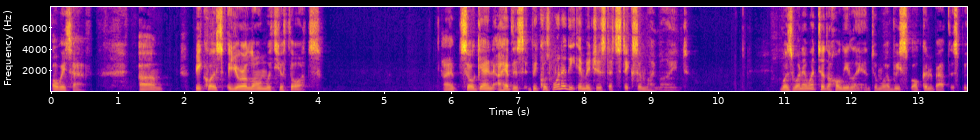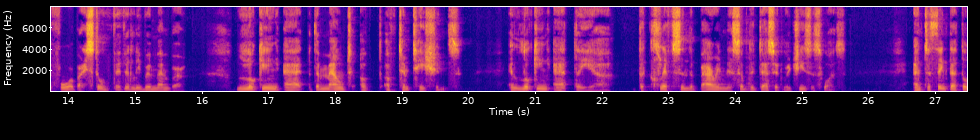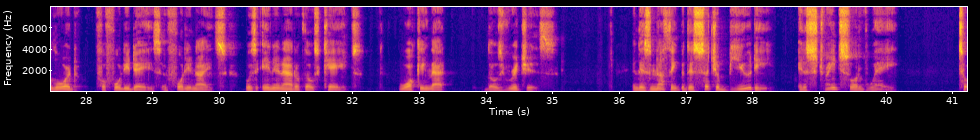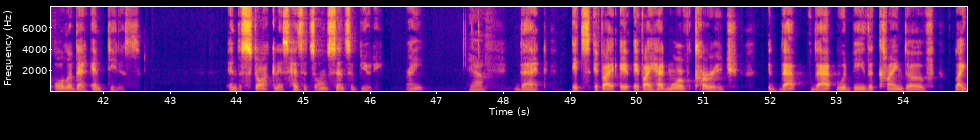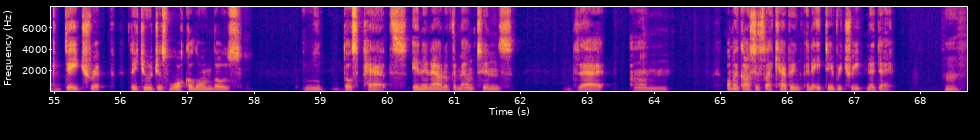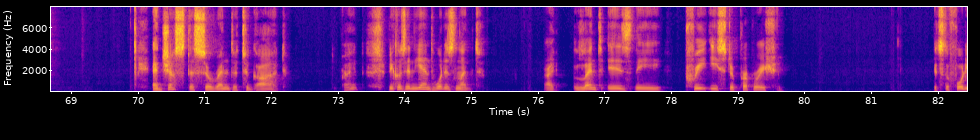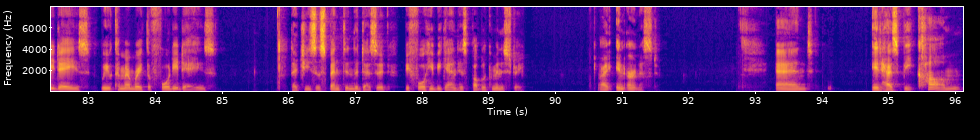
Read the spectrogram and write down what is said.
Always have. Um, because you're alone with your thoughts. Right? So again, I have this because one of the images that sticks in my mind was when I went to the Holy Land, and we've spoken about this before, but I still vividly remember looking at the Mount of, of Temptations and looking at the uh, the cliffs and the barrenness of the desert where Jesus was, and to think that the Lord for forty days and forty nights was in and out of those caves, walking that those ridges, and there's nothing, but there's such a beauty in a strange sort of way to all of that emptiness. And the starkness has its own sense of beauty, right? yeah. That it's if I if I had more of courage, that that would be the kind of like day trip that you would just walk along those those paths in and out of the mountains that um oh my gosh it's like having an eight day retreat in a day Hmm. And just the surrender to God, right? Because in the end, what is Lent? Right? Lent is the pre Easter preparation. It's the 40 days, we commemorate the 40 days that Jesus spent in the desert before he began his public ministry, right? In earnest. And it has become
